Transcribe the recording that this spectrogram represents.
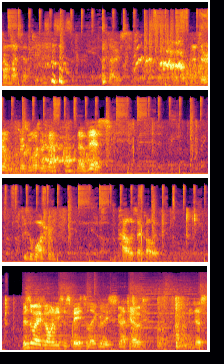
some of my stuff too. That's that's our room. It's where we spend most of our time. Now this is the washroom. Palace, I call it. This is where I go and need some space to like really stretch out and just,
